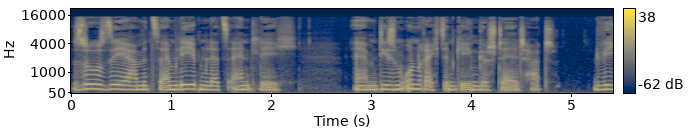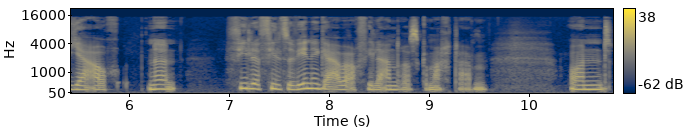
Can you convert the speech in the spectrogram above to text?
so sehr mit seinem Leben letztendlich ähm, diesem Unrecht entgegengestellt hat? Wie ja auch ne, viele, viel zu wenige, aber auch viele anderes gemacht haben. Und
